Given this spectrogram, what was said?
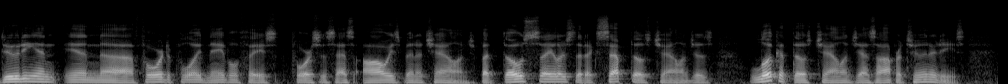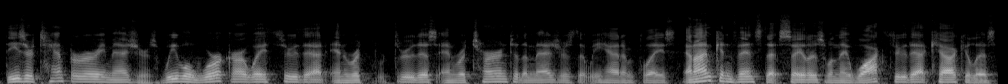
Duty in, in uh, forward deployed naval forces has always been a challenge, but those sailors that accept those challenges look at those challenges as opportunities. These are temporary measures. We will work our way through that and through this and return to the measures that we had in place. And I'm convinced that sailors, when they walk through that calculus,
